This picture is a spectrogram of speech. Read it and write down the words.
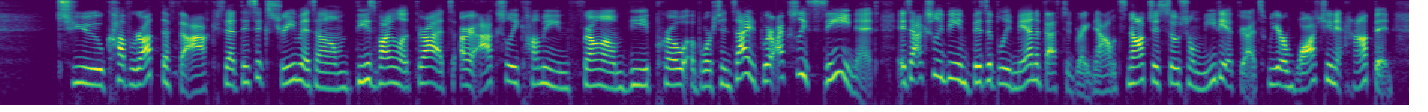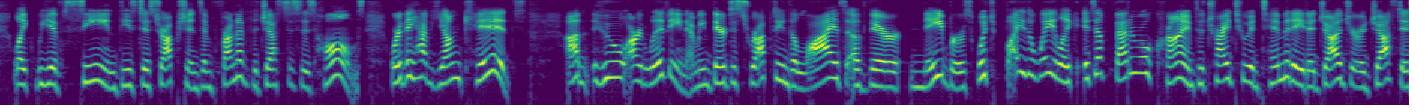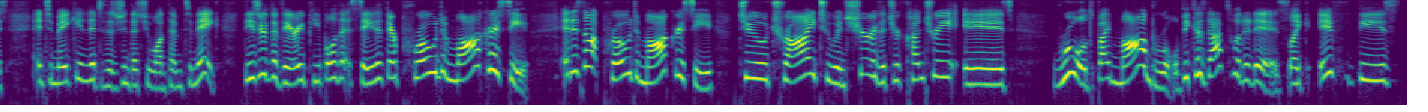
to cover up the fact that this extremism, these violent threats are actually coming from the pro abortion side. We're actually seeing it. It's actually being visibly manifested right now. It's not just social media threats. We are watching it happen. Like we have seen these disruptions in front of the justices' homes where they have young kids um, who are living. I mean, they're disrupting the lives of their neighbors, which, by the way, like it's a federal crime to try to intimidate a judge or a justice into making the decision that you want them to make. These are the very people that say that they're pro democracy. It is not pro democracy to try to ensure that your country is ruled by mob rule because that's what it is. Like, if these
